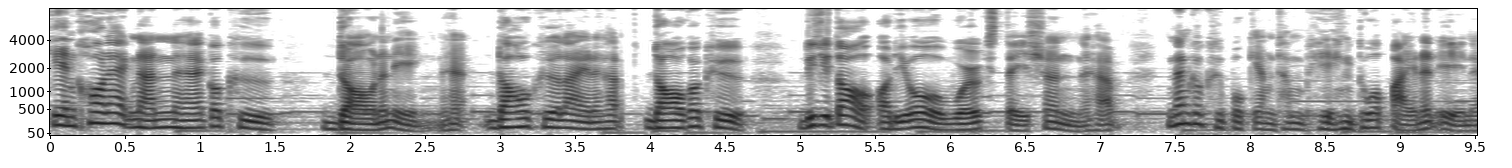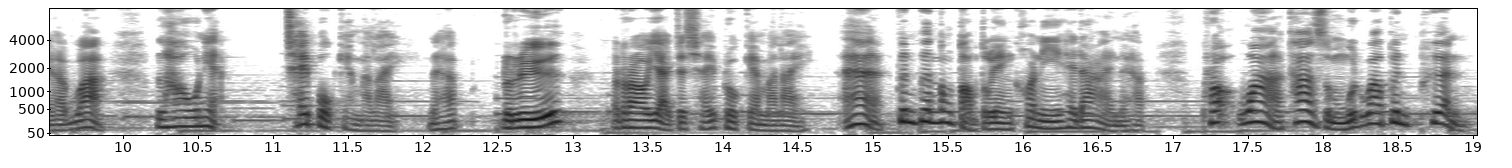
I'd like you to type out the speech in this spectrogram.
เกณฑ์ข้อแรกนั้นนะฮะก็คือ DAW นั่นเองนะฮะ DAW คืออะไรนะครับ DAW ก็คือ Digital Audio Workstation นะครับ นั่นก็คือโปรแกรมทำเพลงทั่วไปนั่นเองนะครับว่าเราเนี่ยใช้โปรแกรมอะไรนะครับ หรือเราอยากจะใช้โปรแกรมอะไรอ่าเพื่อนๆต้องตอบตัวเองข้อนี้ให้ได้นะครับ เพราะว่าถ้าสมมุติว่าเพื่อนๆ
